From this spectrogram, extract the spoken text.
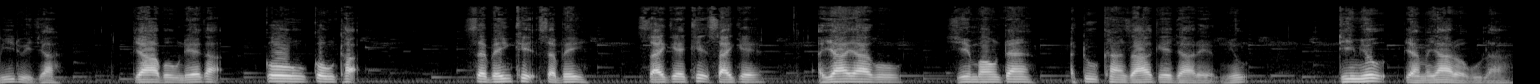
မီးတွေကြားပြာပုံတွေကကုံကုံထစပိန်ခစ်စပိန်စိုက်ကယ်ခစ်စိုက်ကယ်အရာရာကို ရင်ပေါင်တန်းအတူခံစားခဲ့ကြတဲ့မြို့ဒီမြို့ပြန်မရတော့ဘူးလား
